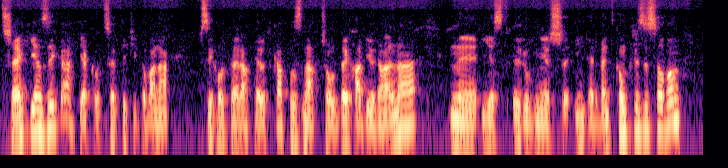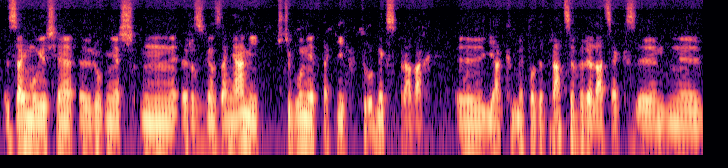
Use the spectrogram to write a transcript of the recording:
w trzech językach jako certyfikowana psychoterapeutka poznawczo-behawioralna. Jest również interwentką kryzysową zajmuje się również mm, rozwiązaniami, szczególnie w takich trudnych sprawach, y, jak metody pracy w relacjach, y, y,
